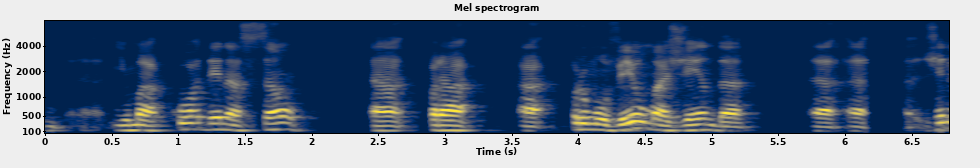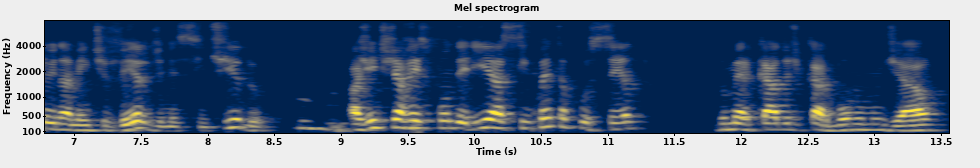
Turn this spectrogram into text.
eh, e uma coordenação uh, para uh, promover uma agenda uh, genuinamente verde nesse sentido, uhum. a gente já responderia a 50% do mercado de carbono mundial,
